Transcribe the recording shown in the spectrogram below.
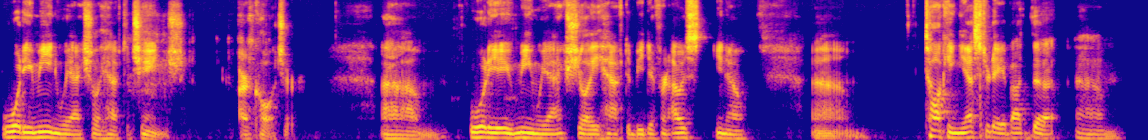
what do you mean we actually have to change our culture? Um, what do you mean we actually have to be different? I was, you know, um, talking yesterday about the, um,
